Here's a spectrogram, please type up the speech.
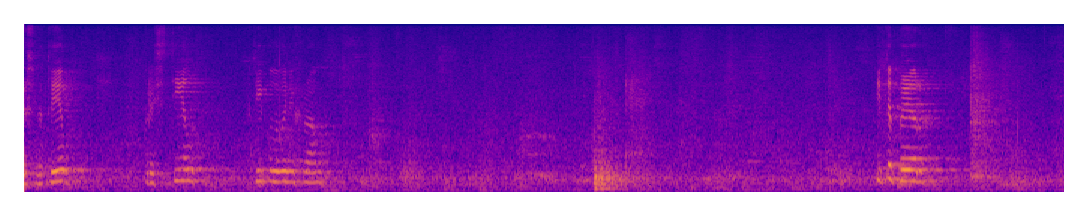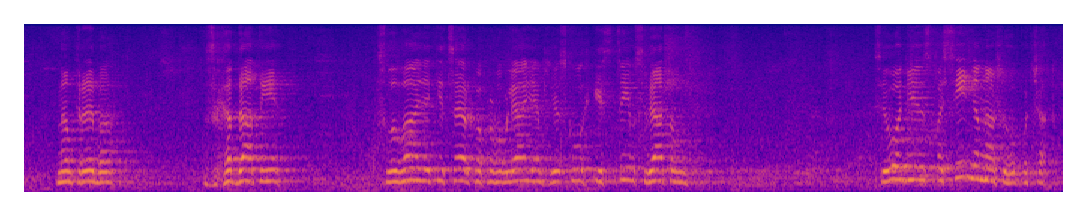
освятив пристіл в тій половині храму. І тепер нам треба згадати слова, які церква промовляє в зв'язку із цим святом. Сьогодні спасіння нашого початок.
